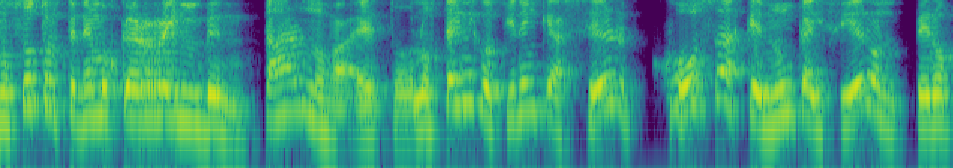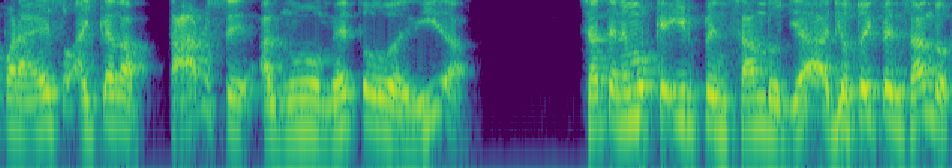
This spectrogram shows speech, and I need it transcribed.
nosotros tenemos que reinventarnos a esto. Los técnicos tienen que hacer cosas que nunca hicieron, pero para eso hay que adaptarse al nuevo método de vida. O sea, tenemos que ir pensando ya. Yo estoy pensando,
